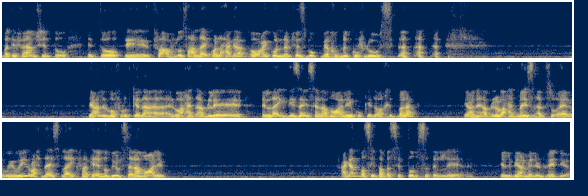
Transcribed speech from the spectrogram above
ما تفهمش أنتوا أنتوا بتدفعوا فلوس على ال like ولا حاجة؟ اوعى يكون الفيسبوك بياخد منكم فلوس. يعني المفروض كده الواحد قبل ال like دي زي سلام عليكم كده واخد بالك؟ يعني قبل الواحد ما يسأل سؤال وي وي دايس like فكأنه بيقول سلام عليكم. حاجات بسيطة بس بتبسط اللي اللي بيعمل الفيديو.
